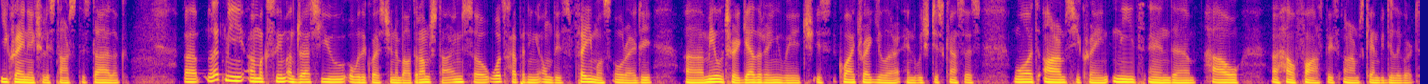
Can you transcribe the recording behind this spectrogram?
Ukraine actually starts this dialogue. Uh, let me, uh, Maksym, address you with a question about Ramstein. So, what's happening on this famous already uh, military gathering, which is quite regular and which discusses what arms Ukraine needs and um, how uh, how fast these arms can be delivered.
